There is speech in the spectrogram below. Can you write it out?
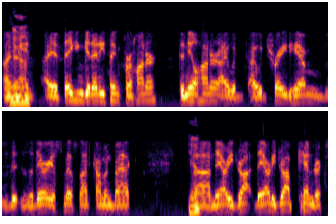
I Yeah. mean, if they can get anything for Hunter, Danielle Hunter, I would I would trade him. Za'Darius Smith's not coming back. Yeah. Um, they already dropped. They already dropped Kendricks,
